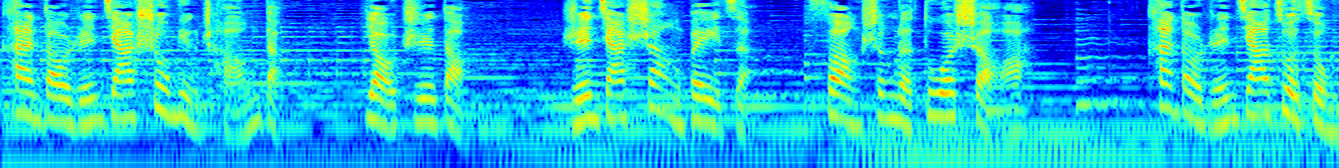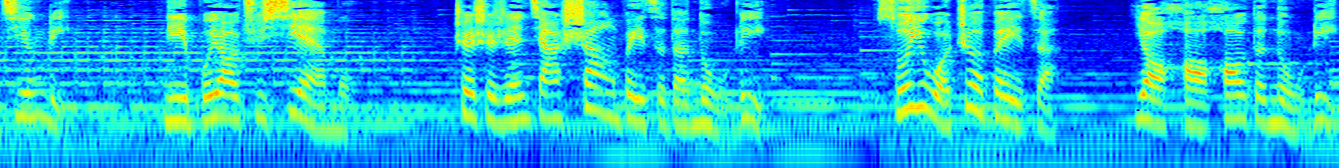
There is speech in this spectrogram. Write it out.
看到人家寿命长的，要知道，人家上辈子放生了多少啊？看到人家做总经理，你不要去羡慕，这是人家上辈子的努力。所以我这辈子要好好的努力。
